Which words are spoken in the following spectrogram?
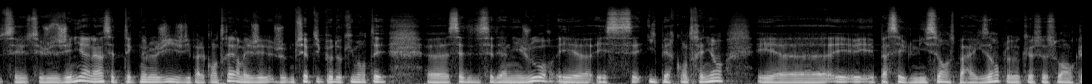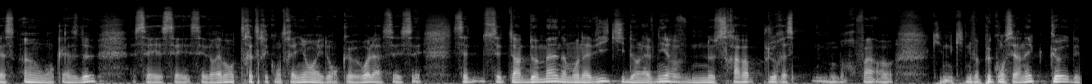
c'est juste génial, hein, cette technologie, je dis pas le contraire, mais je me suis un petit peu documenté ces, derniers jours, et, c'est hyper contraignant. Et, passer une licence, par exemple, que ce soit en classe 1 ou en classe 2, c'est vraiment très très contraignant. Et donc voilà, c'est un domaine, à mon avis, qui dans l'avenir ne sera pas plus, enfin, euh, qui, ne va plus concerner que des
